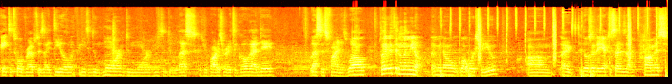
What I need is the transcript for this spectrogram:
8 to 12 reps is ideal. If you need to do more, do more. If you need to do less because your body's ready to go that day, less is fine as well. Play with it and let me know. Let me know what works for you. Um, like those are the exercises I promise.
